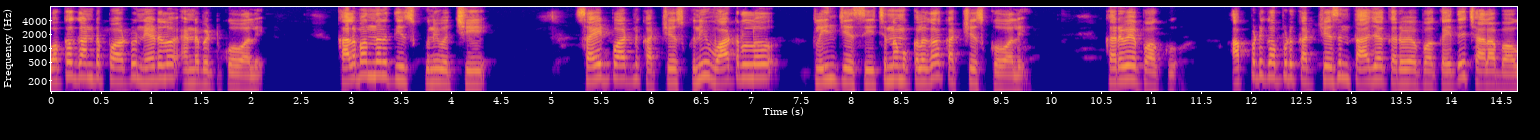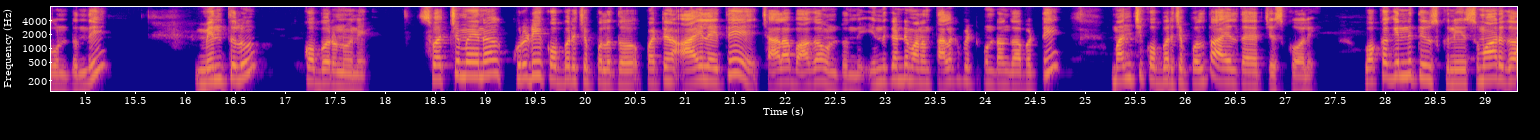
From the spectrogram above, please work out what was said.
ఒక గంట పాటు నీడలో ఎండబెట్టుకోవాలి. కలబందను తీసుకుని వచ్చి సైడ్ పార్ట్ని కట్ చేసుకుని వాటర్లో క్లీన్ చేసి చిన్న ముక్కలుగా కట్ చేసుకోవాలి. కరివేపాకు. అప్పటికప్పుడు కట్ చేసిన తాజా కరివేపాకు అయితే చాలా బాగుంటుంది. మెంతులు కొబ్బరి నూనె. స్వచ్ఛమైన కురిడి కొబ్బరి చిప్పలతో పట్టిన ఆయిల్ అయితే చాలా బాగా ఉంటుంది. ఎందుకంటే మనం తలకు పెట్టుకుంటాం కాబట్టి మంచి కొబ్బరి చిప్పలతో ఆయిల్ తయారు చేసుకోవాలి. ఒక గిన్నె తీసుకుని సుమారుగా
